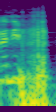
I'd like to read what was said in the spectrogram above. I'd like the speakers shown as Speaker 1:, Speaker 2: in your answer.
Speaker 1: Allez, vas-y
